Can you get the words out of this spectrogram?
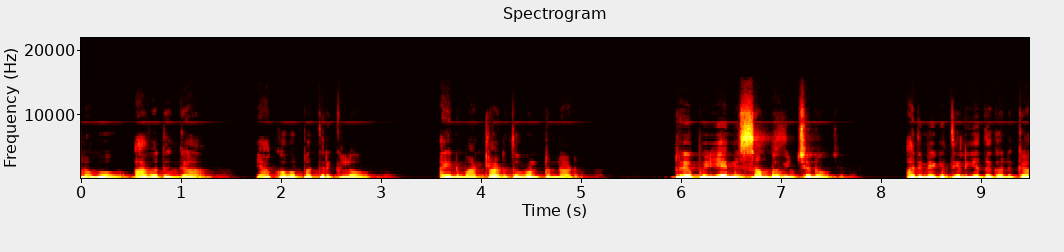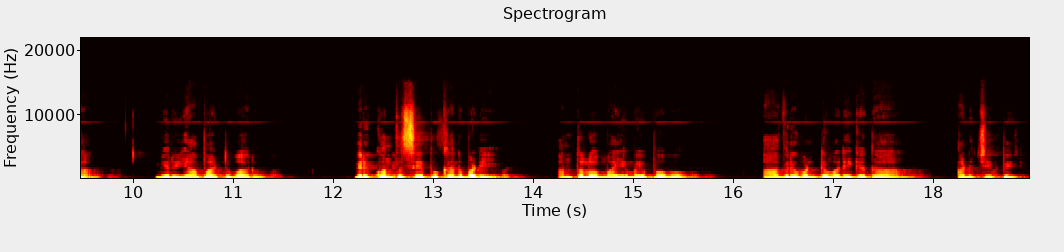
ప్రభు ఆ విధంగా యాకోబు పత్రికలో ఆయన మాట్లాడుతూ ఉంటున్నాడు. రేపు ఏమి సంభవించనో అది మీకు తెలియదు గనుక మీరు యాపాటి వారు మీరు కొంతసేపు కనబడి అంతలో మాయమైపోవు. ఆవిరి వంటి వరే కదా అని చెప్పి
